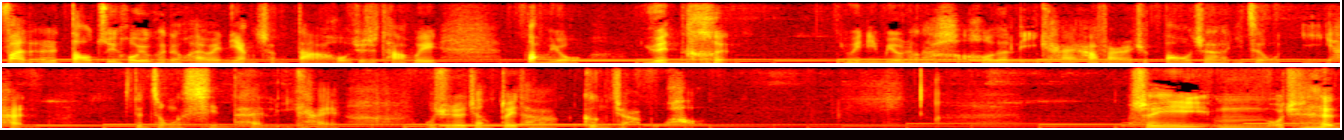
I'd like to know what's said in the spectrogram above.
反而到最后有可能还会酿成大祸，就是他会抱有怨恨，因为你没有让他好好的离开，他反而就抱着一这种遗憾跟这种心态离开，我觉得这样对他更加不好。所以，嗯，我觉得，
